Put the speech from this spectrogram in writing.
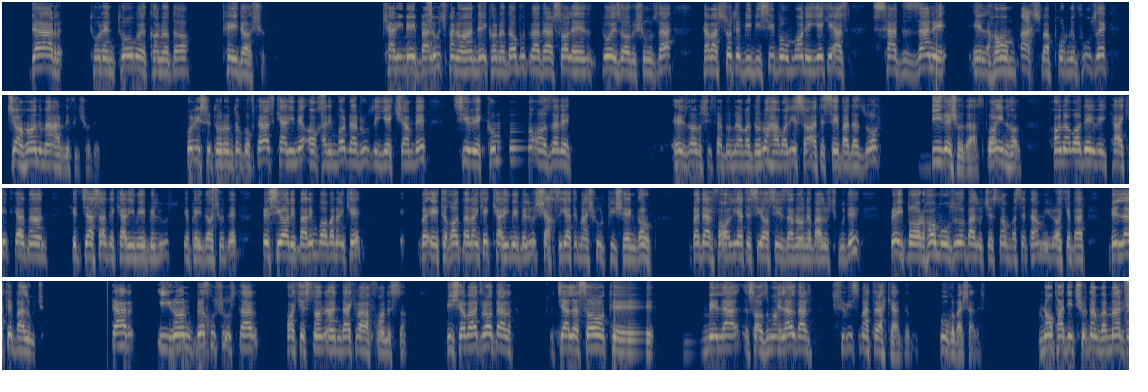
در تورنتو کانادا پیدا شد. کریمه بلوچ پناهنده کانادا بود و در سال 2016 توسط بی بی سی به عنوان یکی از صد زن الهام بخش و پرنفوذ جهان معرفی شده پلیس تورنتو گفته است کریمه آخرین بار در روز یکشنبه سی و یکم آذر 1399 حوالی ساعت سه بعد از ظهر دیده شده است. با این حال خانواده وی تاکید کردند که جسد کریمه بلوس که پیدا شده بسیاری بر این باورن که و اعتقاد دارن که کریمه بلوس شخصیت مشهور پیش هنگام و در فعالیت سیاسی زنان بلوچ بوده. وی بارها موضوع بلوچستان و ستمی را که بر ملت بلوچ در ایران به خصوص در پاکستان اندک و افغانستان می شود را در جلسات ملل، سازمان ملل در سوئیس مطرح کرده بود. حقوق بشرش. ناپدید شدن و مرگ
